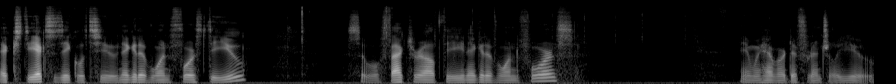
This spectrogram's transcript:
x dx is equal to negative 1 fourth du. So we'll factor out the negative 1 fourth, and we have our differential u.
